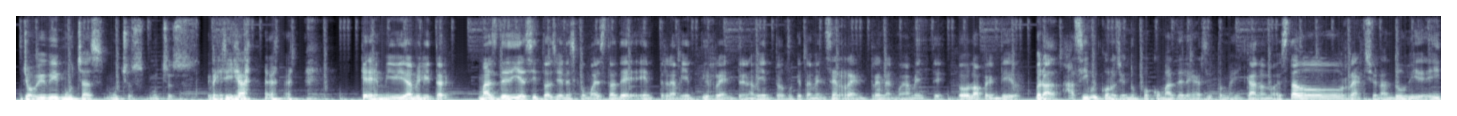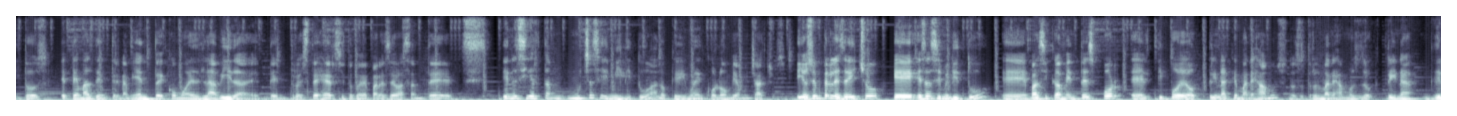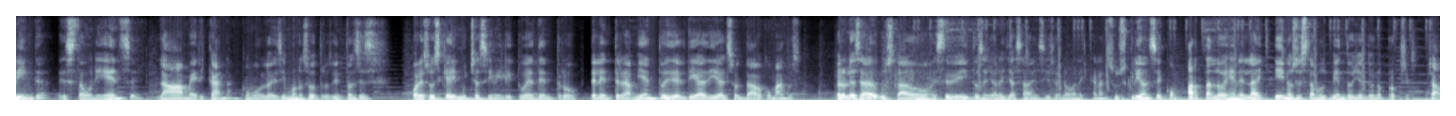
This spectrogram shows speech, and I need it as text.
yo viví muchas, muchos, muchos, creería que en mi vida militar más de 10 situaciones como esta de entrenamiento y reentrenamiento, porque también se reentrenan nuevamente todo lo aprendido. Pero así voy conociendo un poco más del ejército mexicano, ¿no? He estado reaccionando videitos de temas de entrenamiento, de cómo es la vida dentro de este ejército, que me parece bastante tiene cierta, mucha similitud a lo que vimos en Colombia, muchachos. Y yo siempre les he dicho que esa similitud eh, básicamente es por el tipo de doctrina que manejamos. Nosotros manejamos doctrina gringa, estadounidense, la americana, como lo decimos nosotros. Entonces, por eso es que hay muchas similitudes dentro del entrenamiento y del día a día del soldado comandos. Espero les haya gustado este videito, señores, ya saben, si son nuevos en el canal, suscríbanse, compartanlo, dejen el like y nos estamos viendo yendo uno próximo. Chao.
